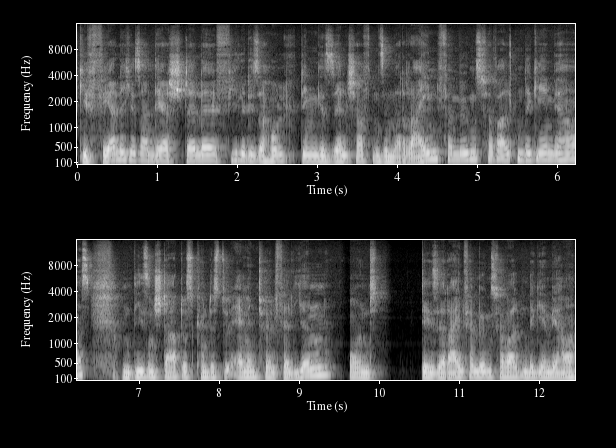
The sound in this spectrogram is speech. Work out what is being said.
Gefährlich ist an der Stelle, viele dieser Holdinggesellschaften sind rein vermögensverwaltende GmbHs und diesen Status könntest du eventuell verlieren und diese rein vermögensverwaltende GmbH,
